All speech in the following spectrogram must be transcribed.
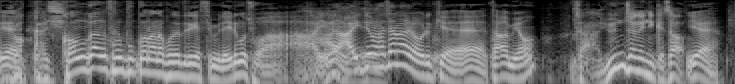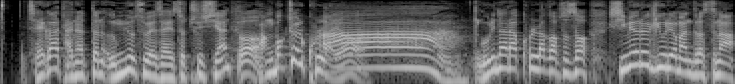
예. 우럭가시. 건강 상품권 하나 보내드리겠습니다. 이런 거 좋아. 이거 예. 아이디어를 하잖아요. 이렇게. 다음이요. 자, 윤정현님께서 예. 제가 다녔던 음료수 회사에서 출시한 어. 광복절 콜라요. 아. 우리나라 콜라가 없어서 심혈을 기울여 만들었으나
